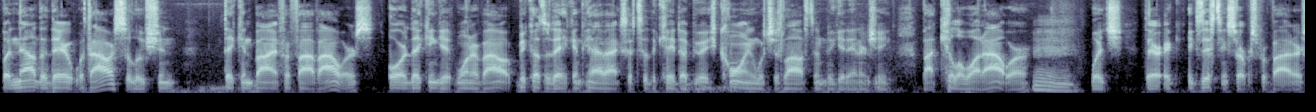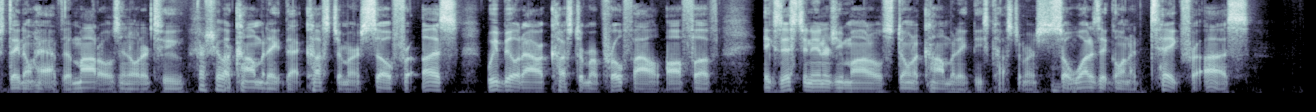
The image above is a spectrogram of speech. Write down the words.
But now that they're with our solution, they can buy for five hours, or they can get one of our because they can have access to the KWH coin, which allows them to get energy by kilowatt hour, hmm. which their existing service providers they don't have the models in order to sure. accommodate that customer. So for us, we build our customer profile off of existing energy models don't accommodate these customers. So what is it going to take for us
